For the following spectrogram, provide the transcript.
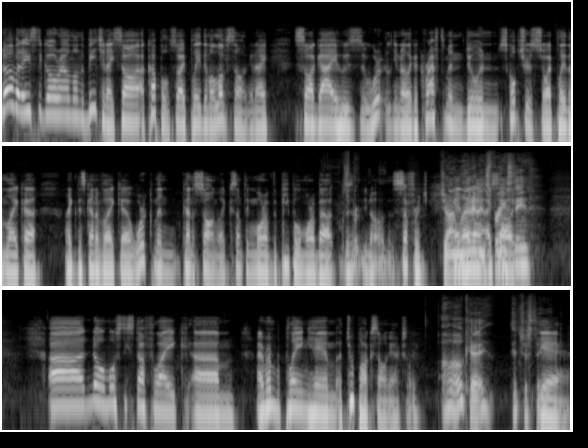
No, but I used to go around on the beach and I saw a couple, so I played them a love song, and I saw a guy who's you know like a craftsman doing sculptures, so I played them like a like this kind of like a workman kind of song, like something more of the people, more about the, you know the suffrage. John And Lennon I- and I saw, like, Springsteen. Uh, no, mostly stuff like um, I remember playing him a Tupac song actually. oh, okay, interesting. Yeah.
